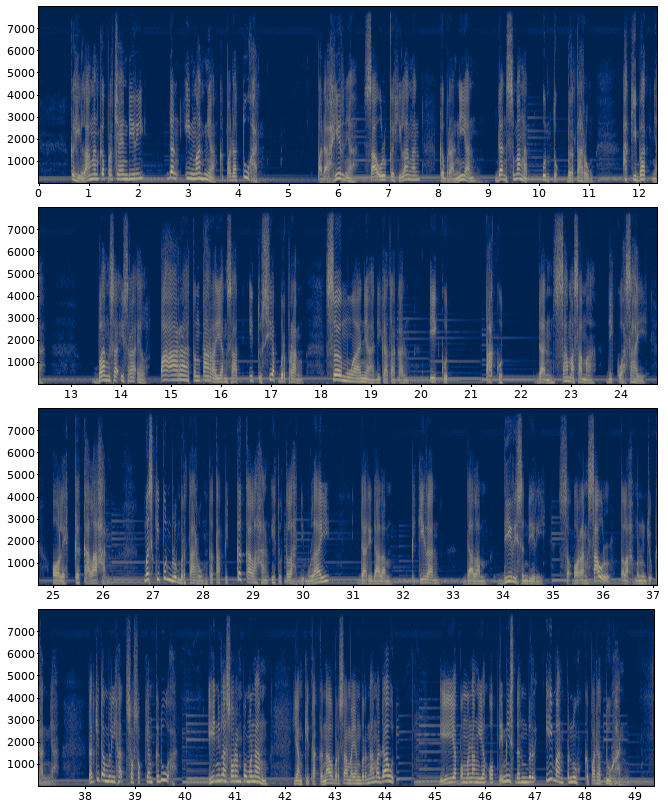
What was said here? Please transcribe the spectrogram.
kehilangan kepercayaan diri dan imannya kepada Tuhan. Pada akhirnya, Saul kehilangan keberanian dan semangat untuk bertarung. Akibatnya, bangsa Israel, para tentara yang saat itu siap berperang, semuanya dikatakan ikut takut dan sama-sama dikuasai oleh kekalahan. Meskipun belum bertarung, tetapi kekalahan itu telah dimulai dari dalam pikiran, dalam diri sendiri. Seorang Saul telah menunjukkannya, dan kita melihat sosok yang kedua. Inilah seorang pemenang yang kita kenal bersama yang bernama Daud. Ia pemenang yang optimis dan beriman penuh kepada Tuhan.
